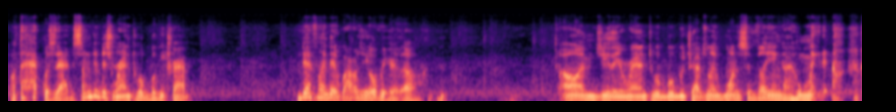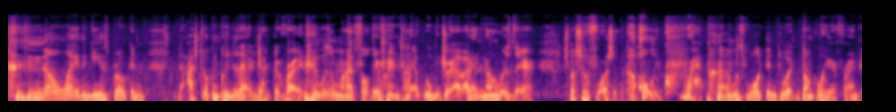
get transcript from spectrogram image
What the heck was that? Did some dude just ran into a booby trap? He definitely did. Why was he over here, though? OMG, they ran into a booby trap. There's only one civilian guy who made it. no way, the game's broken. I still completed that objective, right? It wasn't my fault they ran into that booby trap. I didn't know it was there. Special forces. Holy crap! I almost walked into it. Don't go here, friend.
